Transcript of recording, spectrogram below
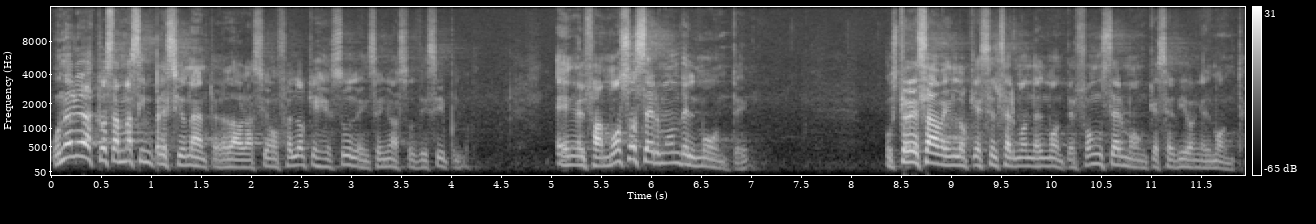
Una de las cosas más impresionantes de la oración fue lo que Jesús le enseñó a sus discípulos. En el famoso Sermón del Monte, ustedes saben lo que es el Sermón del Monte, fue un sermón que se dio en el monte.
